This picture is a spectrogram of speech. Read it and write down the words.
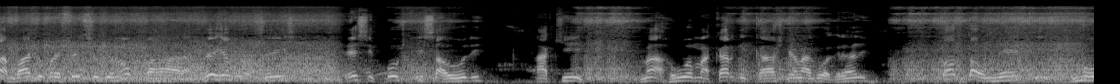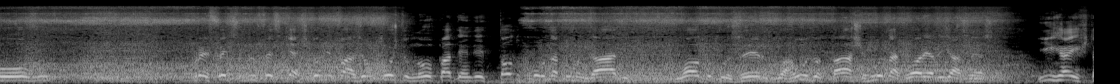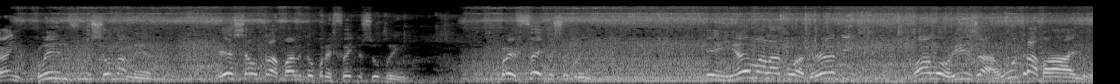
trabalho do prefeito Subiu não para. Vejam vocês esse posto de saúde aqui na rua Macaro de Castro, em Lagoa Grande, totalmente novo. O prefeito Subiu fez questão de fazer um posto novo para atender todo o povo da comunidade, do Alto Cruzeiro, da Rua do Tacho, Rua da Glória e Adjacência. E já está em pleno funcionamento. Esse é o trabalho do prefeito Sobrinho. Prefeito Sobrinho, quem ama Lagoa Grande valoriza o trabalho.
